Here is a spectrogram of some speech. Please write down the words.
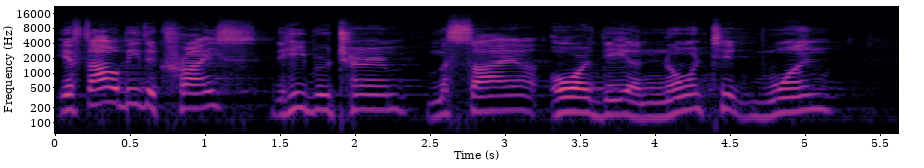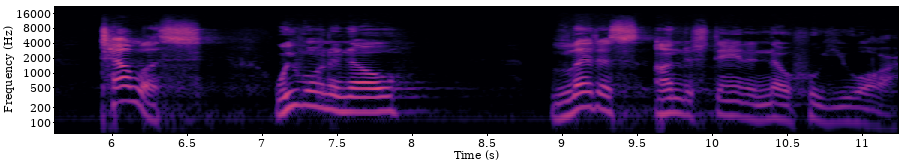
If thou be the Christ, the Hebrew term Messiah, or the anointed one, tell us. We want to know. Let us understand and know who you are.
